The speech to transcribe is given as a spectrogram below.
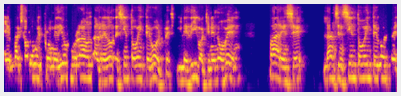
El Max Holloway promedió por round alrededor de 120 golpes. Y les digo a quienes nos ven, párense, lancen 120 golpes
